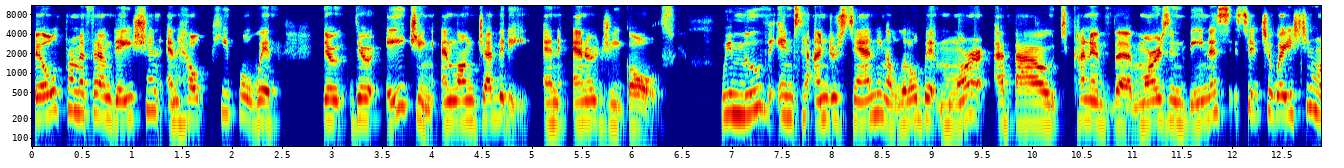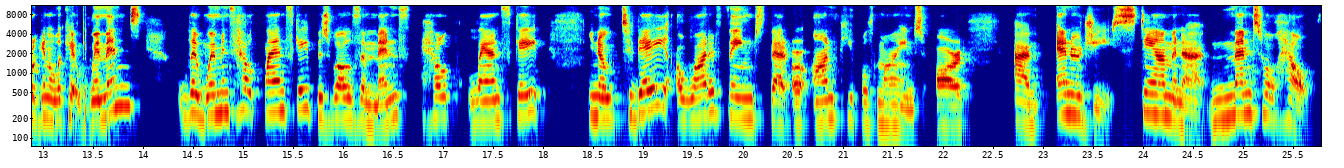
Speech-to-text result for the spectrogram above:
build from a foundation and help people with their, their aging and longevity and energy goals. We move into understanding a little bit more about kind of the Mars and Venus situation. We're going to look at women's, the women's health landscape as well as the men's health landscape. You know, today, a lot of things that are on people's minds are um, energy, stamina, mental health,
